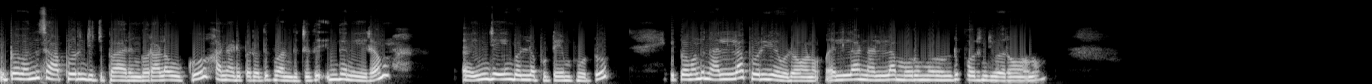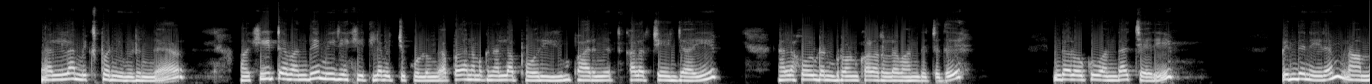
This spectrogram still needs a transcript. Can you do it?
இப்ப வந்து சா பொரிஞ்சிட்டு பாருங்க ஒரு அளவுக்கு கண்ணாடி பருவத்துக்கு வந்துட்டுது. இந்த நேரம் இஞ்சையும் வெள்ளை புட்டையும் போட்டு இப்ப வந்து நல்லா பொரிய விடணும். எல்லாம் நல்லா மொறு மொறுண்டு பொரிஞ்சு வரணும். நல்லா மிக்ஸ் பண்ணி விடுங்க. ஹீட்டை வந்து மீடியம் ஹீட்ல வச்சுக்கொள்ளுங்க. அப்பதான் நமக்கு நல்லா பொரியும். பாருங்க கலர் சேஞ்ச் ஆகி நல்லா கோல்டன் ப்ரௌன் கலர்ல வந்துட்டுது. இந்த அளவுக்கு வந்தா சரி. இந்த நேரம் நாம்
